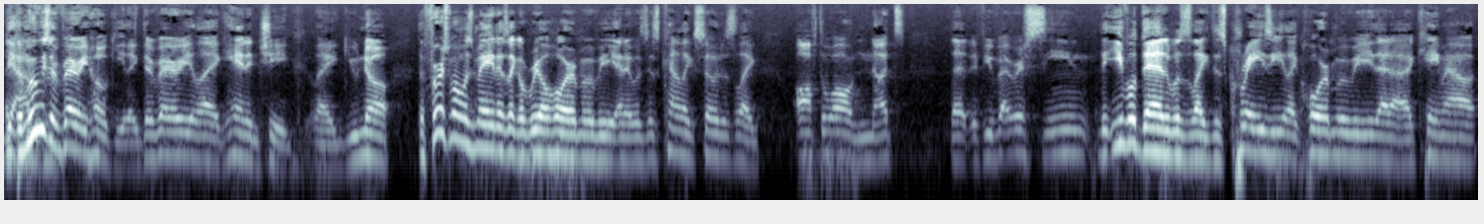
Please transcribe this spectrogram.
Like, Yeah. the movies are very hokey. Like they're very like hand in cheek. Like you know, the first one was made as like a real horror movie, and it was just kind of like so just like off the wall nuts. That if you've ever seen The Evil Dead was like this crazy like horror movie that uh, came out.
